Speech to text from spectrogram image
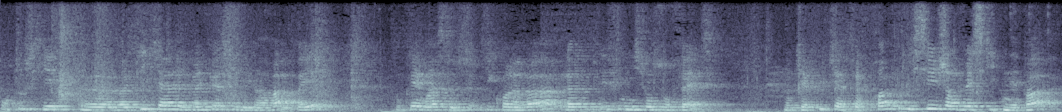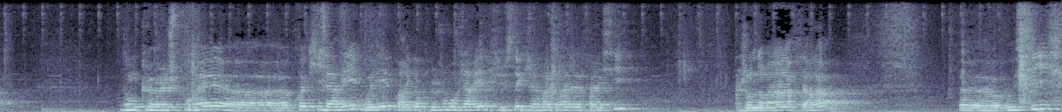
pour tout ce qui est euh, bah, piquage, évacuation des gravats, vous voyez. Donc là, il me reste ce petit coin là-bas. Là, toutes les finitions sont faites. Donc il n'y a plus qu'à faire propre. Ici, j'ai enlevé ce qui ne tenait pas. Donc euh, je pourrais, euh, quoi qu'il arrive, vous voyez, par exemple, le jour où j'arrive, je sais que j'ai un à faire ici. J'en aurai rien à faire là. aussi,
